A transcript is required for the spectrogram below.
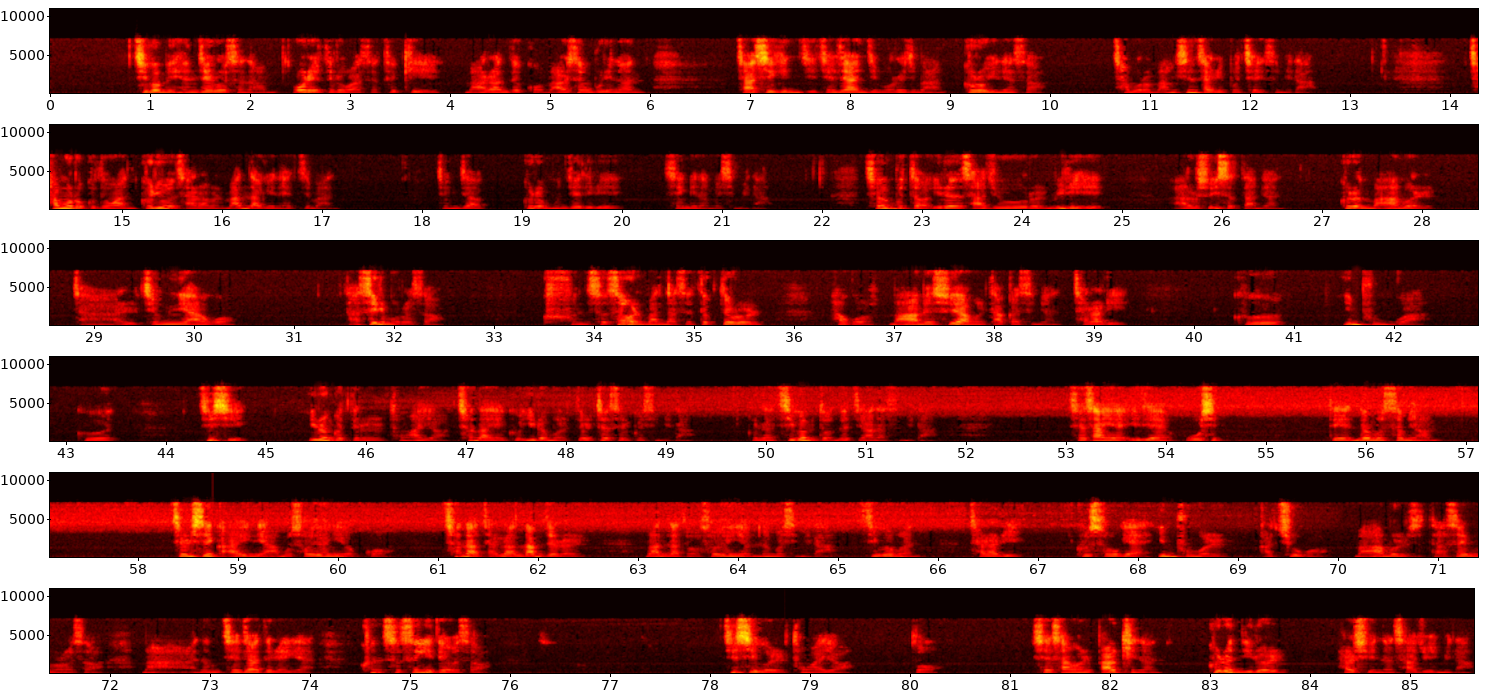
지금의 현재로서는 오래 들어와서 특히 말 안 듣고 말썽 부리는 자식인지 제자인지 모르지만 그로 인해서 참으로 망신살이 뻗쳐 있습니다. 참으로 그동안 그리운 사람을 만나긴 했지만 정작 그런 문제들이 생기는 것입니다. 처음부터 이런 사주를 미리 알 수 있었다면 그런 마음을 잘 정리하고 다스림으로써 큰 스승을 만나서 득도를 하고 마음의 수양을 닦았으면 차라리 그 인품과 그 지식 이런 것들을 통하여 천하의 그 이름을 떨쳤을 것입니다. 그러나 지금도 늦지 않았습니다. 세상에 이제 50대 넘어서면 절세 가인이 아무 소용이 없고 천하 잘난 남자를 만나도 소용이 없는 것입니다. 지금은 차라리 그 속에 인품을 갖추고 마음을 다스림으로써 많은 제자들에게 큰 스승이 되어서 지식을 통하여 또 세상을 밝히는 그런 일을 할 수 있는 사주입니다.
